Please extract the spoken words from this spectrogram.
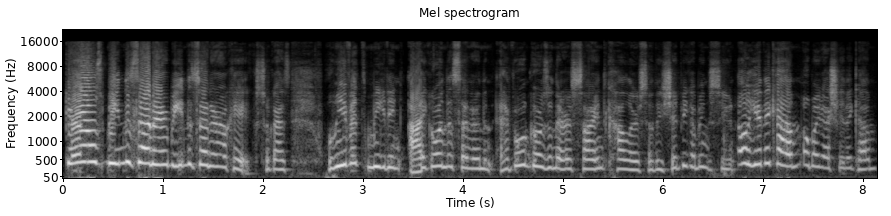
Girls, be in the center. Be in the center. Okay, so, guys, when we have a meeting, I go in the center and then everyone goes in their assigned color, so they should be coming soon. Oh, here they come. Oh my gosh, here they come.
